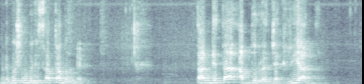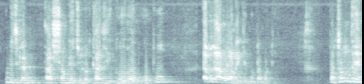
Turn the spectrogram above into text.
মানে বৈষম্যবাদী ছাত্র আন্দোলনের। তার নেতা আব্দুর রাজ্জাক রিয়াদ। উনি ছিলেন, তার সঙ্গে ছিল কাজী গৌরব অপু এবং আরও অনেকে মোটামুটি। প্রথম দিন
